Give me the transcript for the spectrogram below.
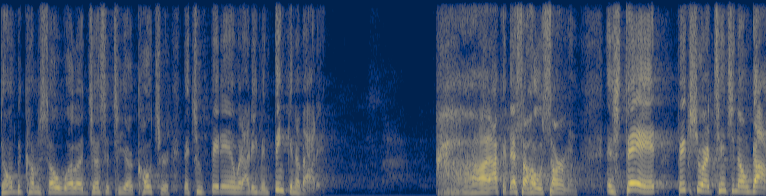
Don't become so well adjusted to your culture that you fit in without even thinking about it. I could, that's a whole sermon. Instead, fix your attention on God.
